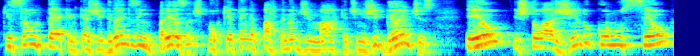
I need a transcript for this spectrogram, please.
que são técnicas de grandes empresas, porque tem departamento de marketing gigantes, eu estou agindo como seu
